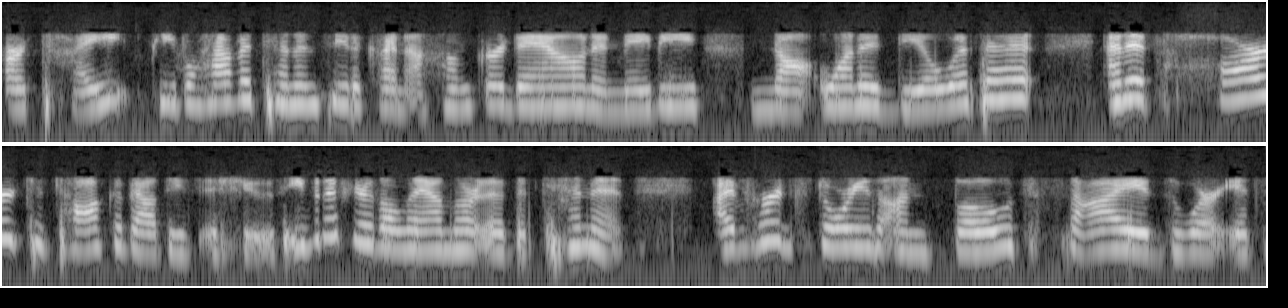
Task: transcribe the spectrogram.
are tight. People have a tendency to kind of hunker down and maybe not want to deal with it. And it's hard to talk about these issues, even if you're the landlord or the tenant. I've heard stories on both sides where it's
